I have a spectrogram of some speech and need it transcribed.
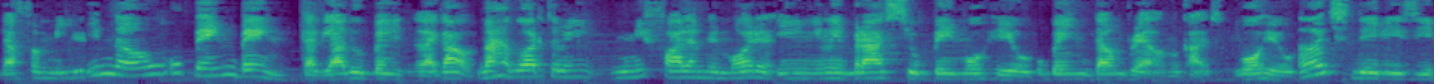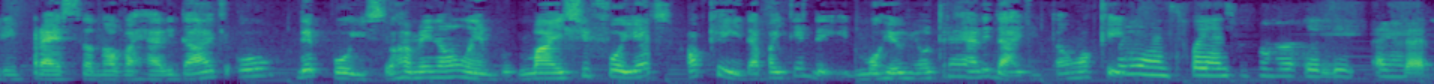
da família e não o Ben Ben, tá ligado? O Ben legal. Mas agora também me falha a memória em lembrar se o Ben morreu, o Ben da Umbrella, no caso, morreu antes deles irem para essa nova realidade ou depois. Eu realmente não lembro. Mas se foi antes, ok, dá pra entender. Ele morreu em outra realidade, então ok. Foi antes, foi antes ele ainda era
